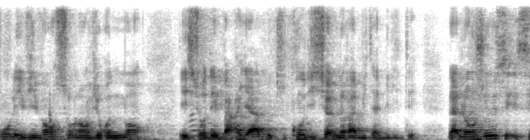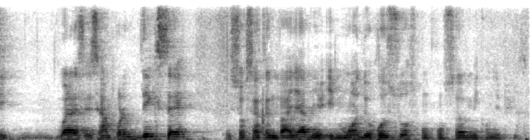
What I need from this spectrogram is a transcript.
qu'ont les vivants sur l'environnement et sur des variables qui conditionnent leur habitabilité. Là, l'enjeu, c'est voilà, c'est un problème d'excès sur certaines variables et, moins de ressources qu'on consomme et qu'on épuise.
